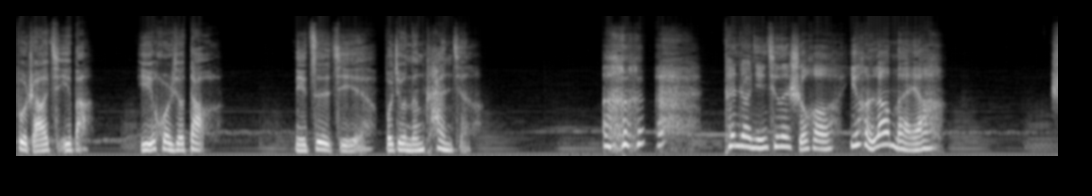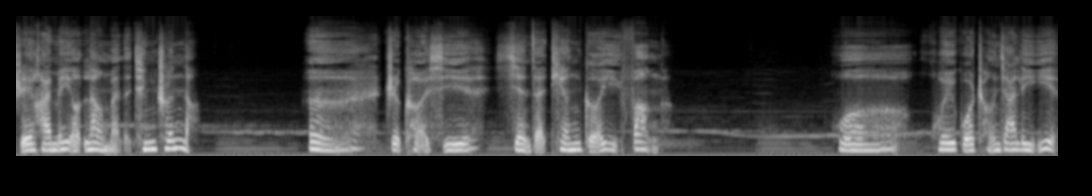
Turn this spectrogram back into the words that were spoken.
不着急吧，一会儿就到了，你自己不就能看见了？团长年轻的时候也很浪漫呀，谁还没有浪漫的青春呢？嗯，只可惜现在天隔一方啊。我回国成家立业，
